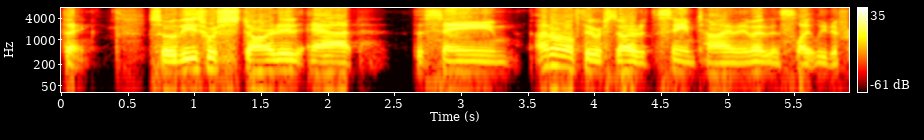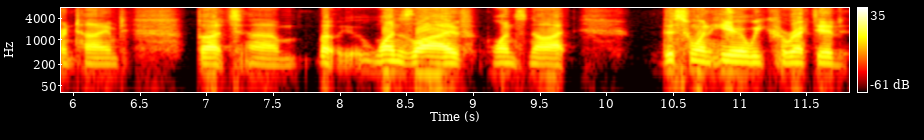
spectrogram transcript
thing. So these were started at the same, I don't know if they were started at the same time, they might have been slightly different timed, but um, but one's live, one's not. This one here we corrected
